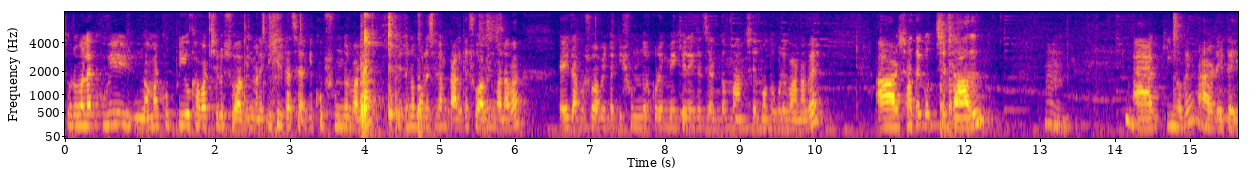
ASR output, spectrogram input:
ছোটোবেলায় খুবই আমার খুব প্রিয় খাবার ছিল সোয়াবিন মানে পিসির কাছে আর কি খুব সুন্দর বানায়। সেই জন্য বলেছিলাম কালকে সোয়াবিন বানাবা। এই দেখো সোয়াবিনটা কি সুন্দর করে মেখে রেখেছে একদম মাংসের মতো করে বানাবে। আর সাথে করছে ডাল হুম আর কি হবে? আর এটাই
